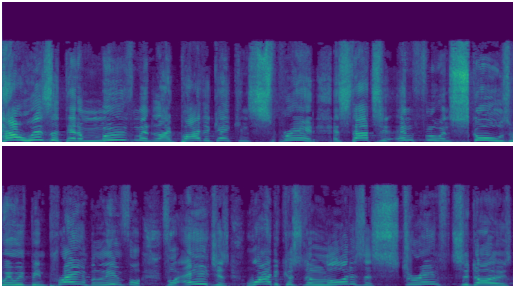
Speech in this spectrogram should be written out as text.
How is it that a movement like By the Gate can spread and start to influence schools where we've been praying and believing for for ages? Why? Because the Lord is a strength to those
